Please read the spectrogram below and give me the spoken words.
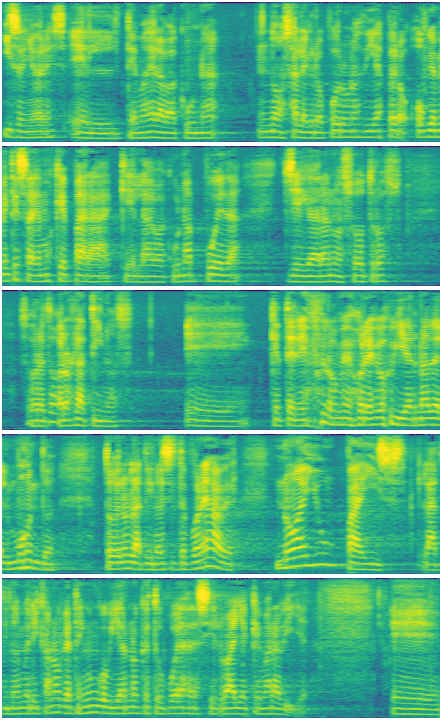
Y señores, el tema de la vacuna nos alegró por unos días, pero obviamente sabemos que para que la vacuna pueda llegar a nosotros, sobre todo a los latinos, eh, que tenemos los mejores gobiernos del mundo, todos los latinos. Si te pones a ver, no hay un país latinoamericano que tenga un gobierno que tú puedas decir, vaya, qué maravilla. Eh,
